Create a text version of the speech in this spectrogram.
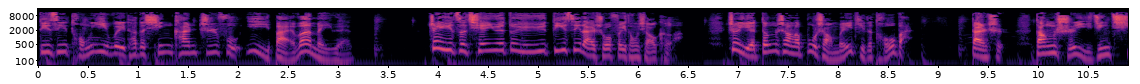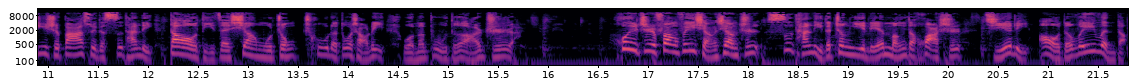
，DC 同意为他的新刊支付一百万美元。这一次签约对于 DC 来说非同小可，这也登上了不少媒体的头版。但是，当时已经七十八岁的斯坦李到底在项目中出了多少力，我们不得而知啊。绘制《放飞想象之斯坦李的正义联盟》的画师杰里·奥德威问道：“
